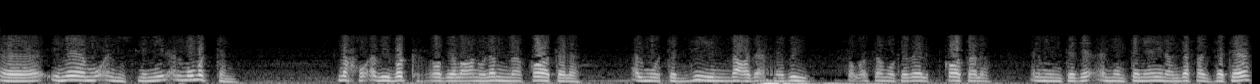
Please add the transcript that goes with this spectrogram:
آه إمام المسلمين الممكن. نحو أبي بكر رضي الله عنه لما قاتل المرتدين بعد النبي صلى الله عليه وسلم وكذلك قاتل الممتنعين عن دفع الزكاة.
